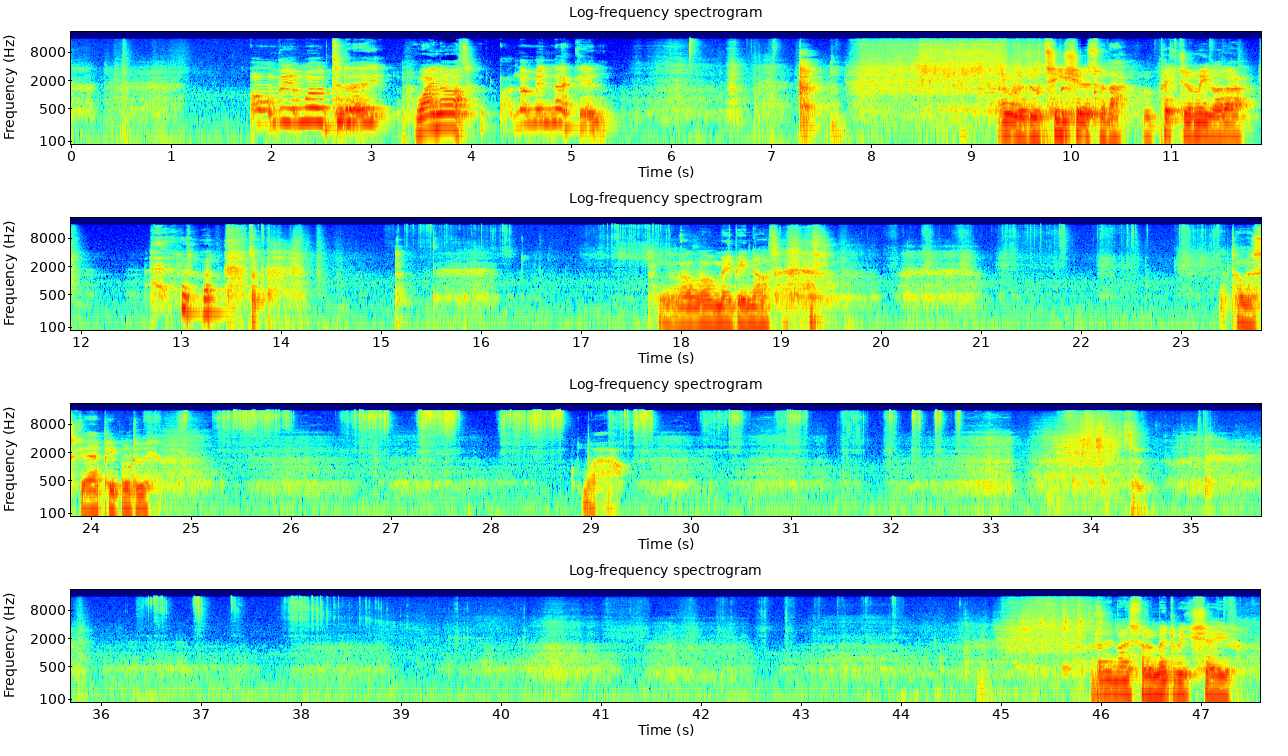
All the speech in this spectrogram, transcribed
I'm being well today. Why not? I'm in necking. I'm to do t-shirts with that. A picture of me like that. Although maybe not. Don't want to scare people, do we? Wow. Very for a midweek shave.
